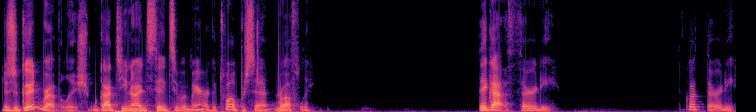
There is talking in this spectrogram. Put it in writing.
It was a good revolution. We got the United States of America, 12%, roughly. They got 30. They got 30.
